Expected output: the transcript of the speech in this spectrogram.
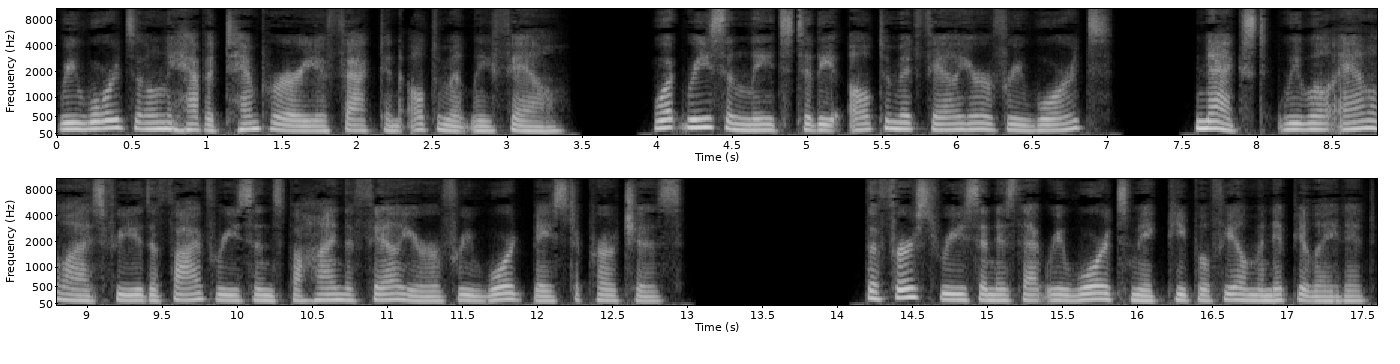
rewards only have a temporary effect and ultimately fail. What reason leads to the ultimate failure of rewards? Next, we will analyze for you the five reasons behind the failure of reward based approaches. The first reason is that rewards make people feel manipulated.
